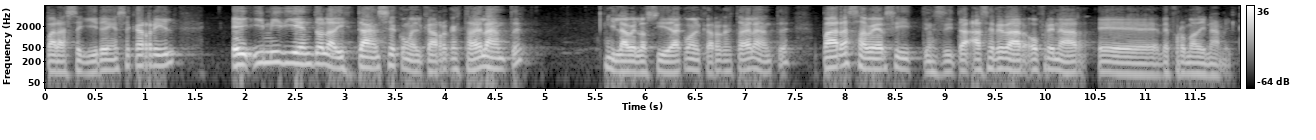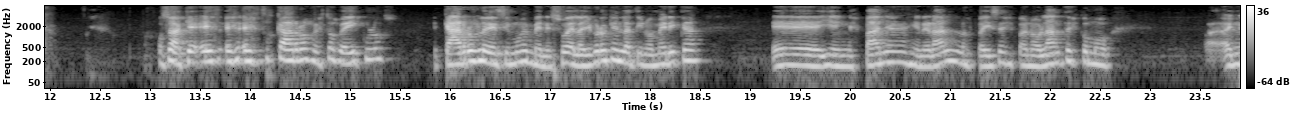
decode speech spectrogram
para seguir en ese carril e, y midiendo la distancia con el carro que está delante y la velocidad con el carro que está delante para saber si necesita acelerar o frenar eh, de forma dinámica. O sea, que estos carros, estos vehículos, carros le decimos en Venezuela. Yo creo que en Latinoamérica eh, y en España en general, en los países hispanohablantes, como en,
